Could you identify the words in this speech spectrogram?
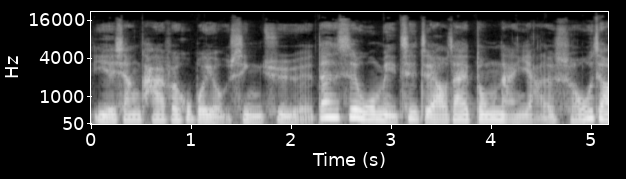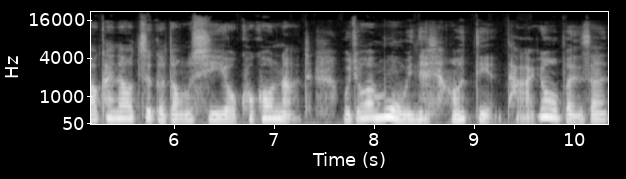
椰香咖啡会不会有兴趣诶？但是我每次只要在东南亚的时候，我只要看到这个东西有 coconut，我就会莫名的想要点它，因为我本身。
